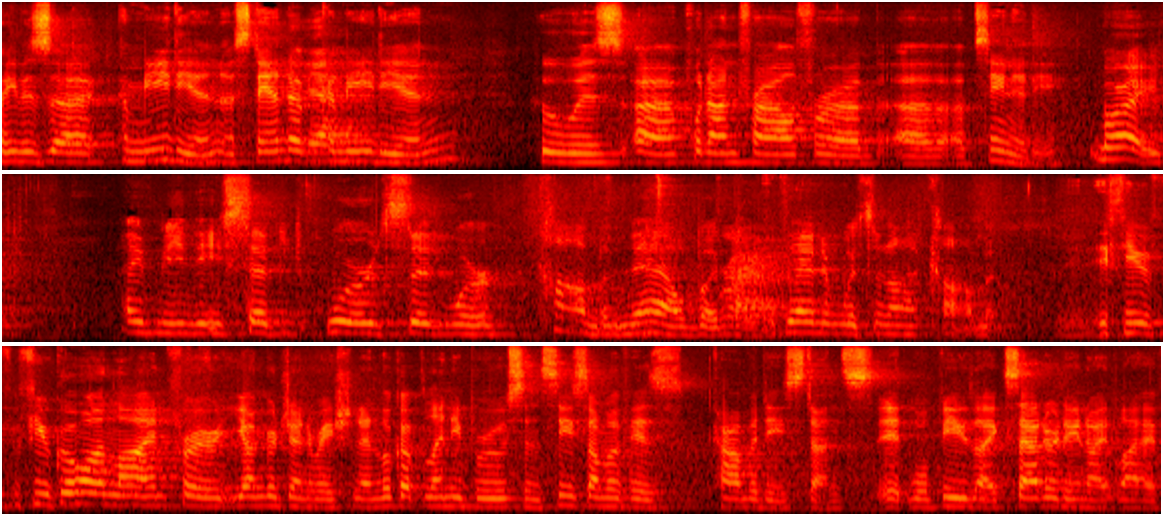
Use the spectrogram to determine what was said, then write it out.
He was a comedian, a stand-up Yeah. comedian who was uh, put on trial for uh, uh, obscenity. Right. I mean, he said words that were common now, but Right. then it was not common. If you, if you go online for younger generation and look up Lenny Bruce and see some of his comedy stunts, it will be like Saturday Night Live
